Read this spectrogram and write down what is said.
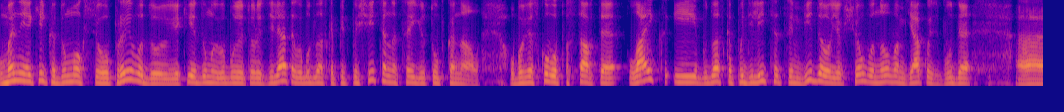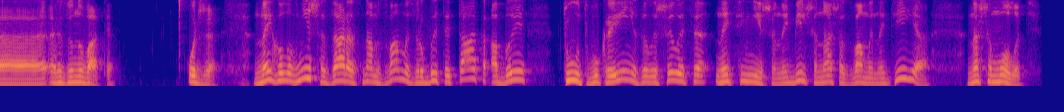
У мене є кілька думок з цього приводу, які я думаю, ви будете розділяти. Ви, будь ласка, підпишіться на цей YouTube канал. Обов'язково поставте лайк і, будь ласка, поділіться цим відео, якщо воно вам якось буде е- резонувати. Отже, найголовніше зараз нам з вами зробити так, аби тут в Україні залишилася найцінніша, найбільша наша з вами надія, наша молодь.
